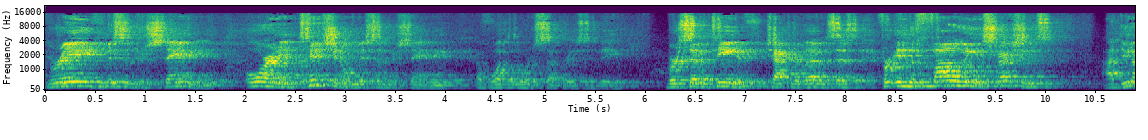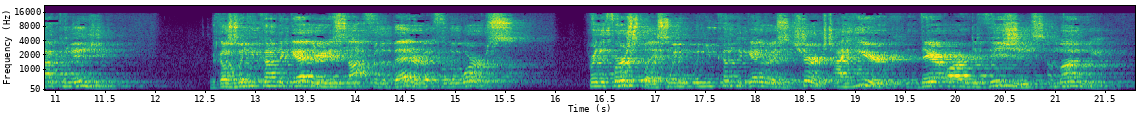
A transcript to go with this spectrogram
grave misunderstanding or an intentional misunderstanding of what the Lord's Supper is to be. Verse 17 of chapter 11 says, For in the following instructions I do not commend you because when you come together, it is not for the better, but for the worse. For in the first place, when, when you come together as a church, I hear that there are divisions among you.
